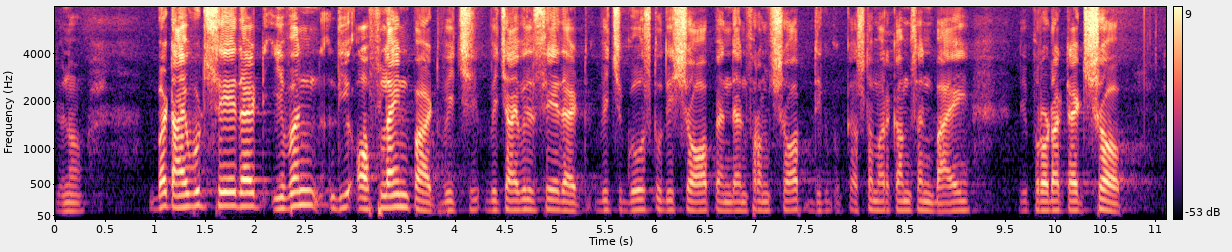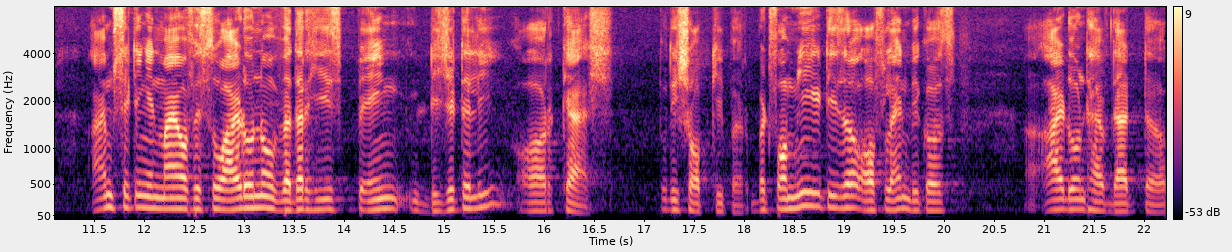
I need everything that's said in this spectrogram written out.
you know. But I would say that even the offline part, which, which I will say that, which goes to the shop and then from shop, the customer comes and buy the product at shop. I'm sitting in my office, so I don't know whether he is paying digitally or cash to the shopkeeper. But for me, it is a offline because I don't have that uh,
